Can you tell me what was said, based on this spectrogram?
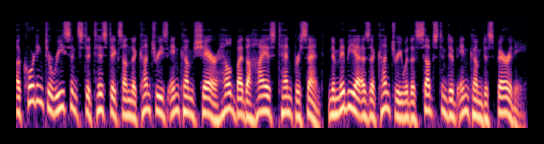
According to recent statistics on the country's income share held by the highest 10%, Namibia is a country with a substantive income disparity.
